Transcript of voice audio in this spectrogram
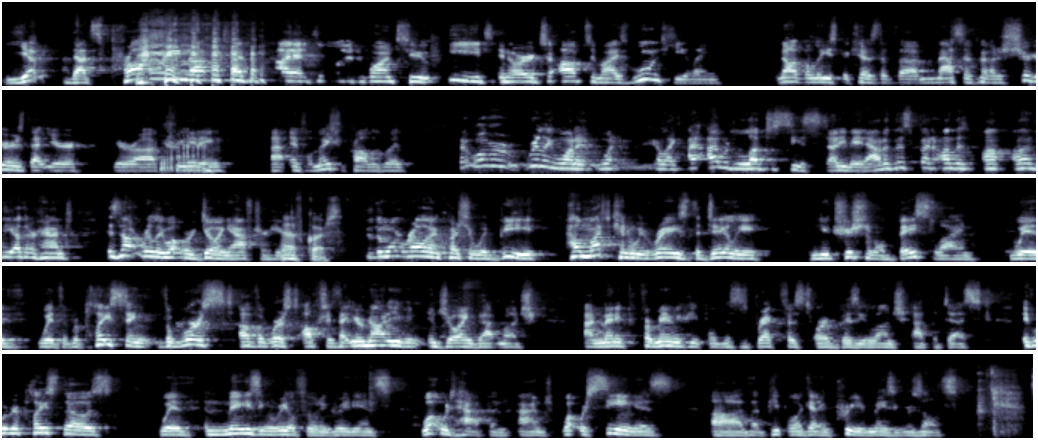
yep, that's probably not the type of diet you would want to eat in order to optimize wound healing. Not the least because of the massive amount of sugars that you're you're uh, yeah. creating uh, inflammation problems with. But what we really want to, what, you're like, I, I, would love to see a study made out of this, but on the on, on the other hand, is not really what we're going after here. Of course, the more relevant question would be, how much can we raise the daily nutritional baseline with with replacing the worst of the worst options that you're not even enjoying that much? And many for many people, this is breakfast or a busy lunch at the desk. If we replace those with amazing real food ingredients, what would happen? And what we're seeing is uh, that people are getting pretty amazing results.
